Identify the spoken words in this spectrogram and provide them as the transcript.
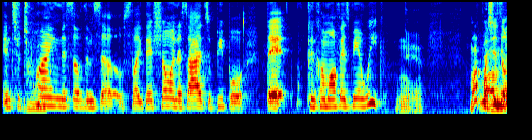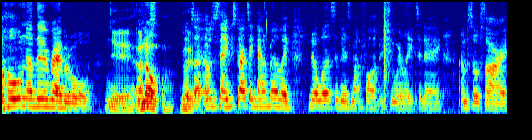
intertwinedness of themselves. Like they're showing a side to people that can come off as being weak, yeah. My which problem is a whole nother rabbit hole. Yeah, I know. Ahead. sorry. I was just saying, if you start taking accountability, like, you know, Willis, it is my fault that you were late today. I'm so sorry.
